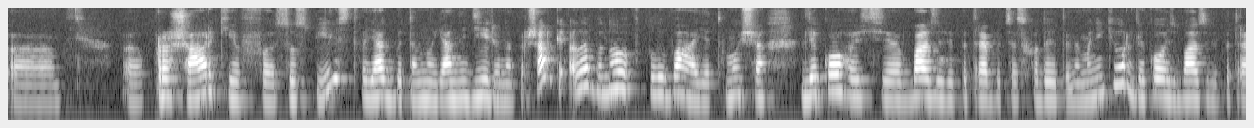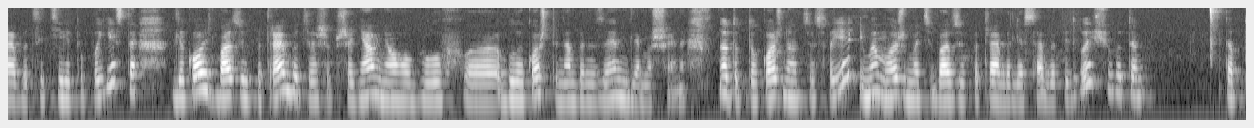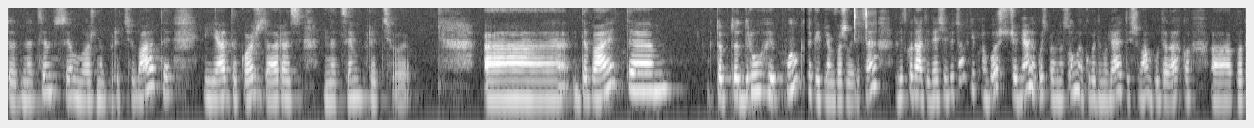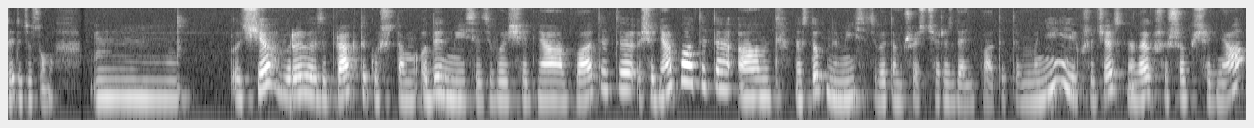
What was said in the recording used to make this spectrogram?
Е, е, Прошарків е, суспільства, як би там ну я не ділю на прошарки, але воно впливає, тому що для когось е, базові потреби це сходити на манікюр, для когось базові потреби це тільки поїсти, для когось базові потреби це щоб щодня в нього було були кошти на бензин для машини. Ну тобто у кожного це своє, і ми можемо ці базові потреби для себе підвищувати. Тобто над цим всім можна працювати, і я також зараз над цим працюю. Давайте. Тобто другий пункт, такий прям важливий, це відкладати 10% або щодня якусь певну суму, яку ви домовляєте, що вам буде легко платити цю суму. Ще говорили за практику, що там один місяць ви щодня платите, щодня платите, а наступний місяць ви там щось через день платите. Мені, якщо чесно, легше, щоб щодня.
